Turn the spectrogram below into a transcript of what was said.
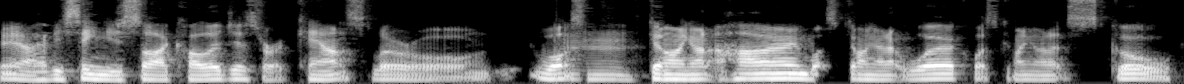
you know, have you seen your psychologist or a counselor or what's mm-hmm. going on at home, what's going on at work, what's going on at school?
